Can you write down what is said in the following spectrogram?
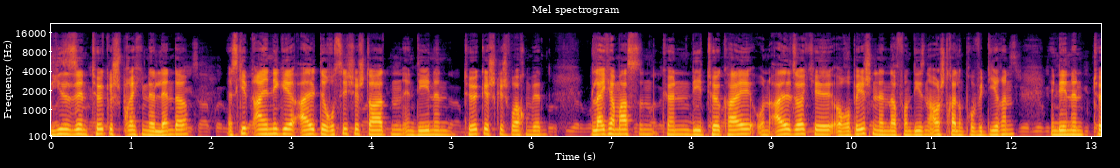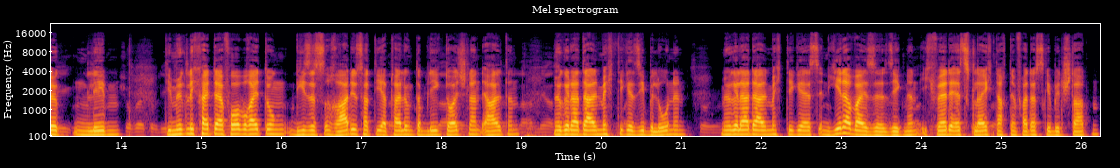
Diese sind türkisch sprechende Länder. Es gibt einige alte russische Staaten, in denen türkisch gesprochen wird. Gleichermaßen können die Türkei und all solche europäischen Länder von diesen Ausstrahlungen profitieren, in denen Türken leben. Die Möglichkeit der Vorbereitung dieses Radios hat die Abteilung Tablik Deutschland erhalten. Möge der Allmächtige sie belohnen. Möge der Allmächtige es in jeder Weise segnen. Ich werde es gleich nach dem Freitagsgebet starten.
